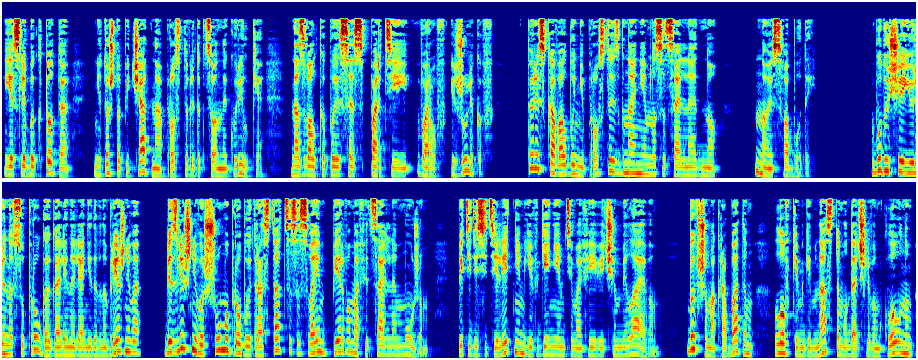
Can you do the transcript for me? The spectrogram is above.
Если бы кто-то, не то что печатно, а просто в редакционной курилке, назвал КПСС партией воров и жуликов, то рисковал бы не просто изгнанием на социальное дно, но и свободой. Будущая Юрина супруга Галина Леонидовна Брежнева без лишнего шума пробует расстаться со своим первым официальным мужем, 50-летним Евгением Тимофеевичем Милаевым, бывшим акробатом, ловким гимнастом, удачливым клоуном,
